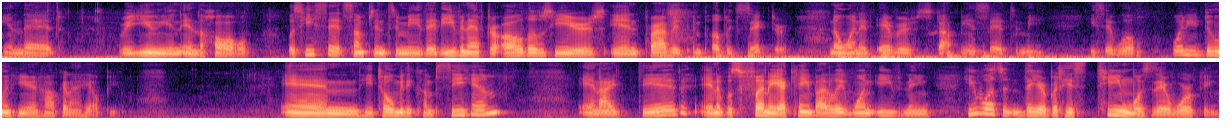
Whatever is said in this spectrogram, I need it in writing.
in that reunion in the hall was he said something to me that even after all those years in private and public sector, no one had ever stopped being said to me. He said, Well, what are you doing here and how can I help you? And he told me to come see him, and I did. And it was funny. I came by late one evening. He wasn't there, but his team was there working.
